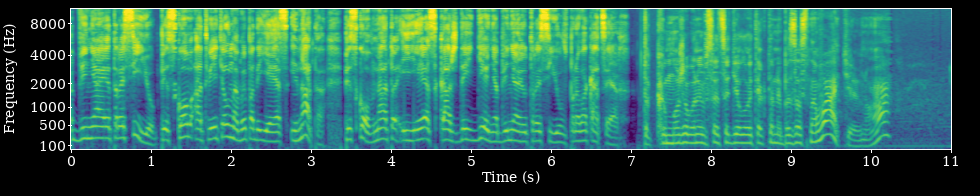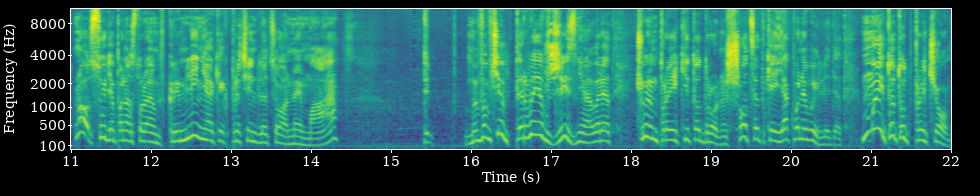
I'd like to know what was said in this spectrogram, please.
обвиняет Россию. Песков ответил на выпады ЕС и НАТО. Песков, НАТО и ЕС каждый день обвиняют Россию в провокациях. Так може вони все це ділають як-то не безосновательно, а? Ну, судя по настроям в Кремлі, ніяких причин для цього нема. Ти- Ми взагалі впервые в житті говорять, чуємо про які-то дрони. Що це таке, як вони виглядять? Ми то тут при чому?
